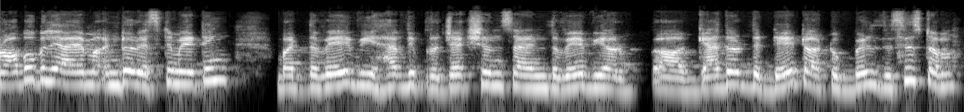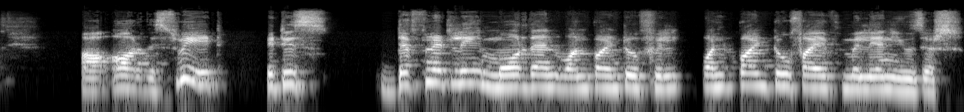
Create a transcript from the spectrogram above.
probably I am underestimating, but the way we have the projections and the way we are uh, gathered the data to build the system uh, or the suite, it is definitely more than 1.2 fil- 1.25 million users.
